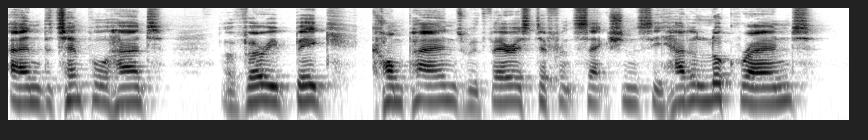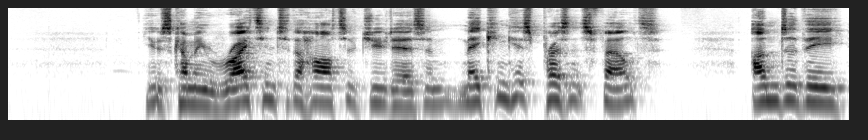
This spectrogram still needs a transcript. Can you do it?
and the temple had a very big compound with various different sections. He had a look round. He was coming right into the heart of Judaism, making his presence felt under the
